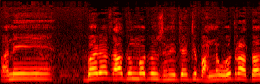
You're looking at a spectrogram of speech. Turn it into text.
आणि बऱ्याच अधूनमधून त्यांची भांडणं होत राहतात.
